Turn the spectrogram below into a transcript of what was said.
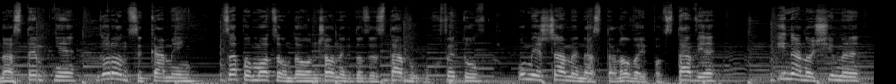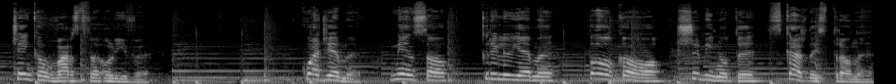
Następnie gorący kamień za pomocą dołączonych do zestawu uchwytów umieszczamy na stalowej podstawie i nanosimy cienką warstwę oliwy. Kładziemy mięso, grillujemy po około 3 minuty z każdej strony.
